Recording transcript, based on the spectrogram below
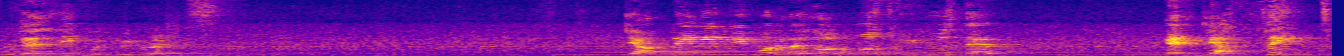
we then live with regrets. There are many people that the Lord wants to use them and their faith.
